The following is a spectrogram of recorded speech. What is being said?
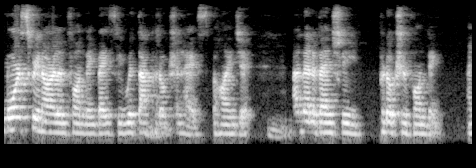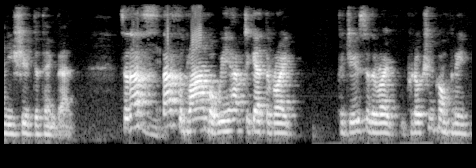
more Screen Ireland funding, basically, with that production house behind you, mm. and then eventually production funding, and you shoot the thing then. So that's mm. that's the plan, but we have to get the right producer, the right production company.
